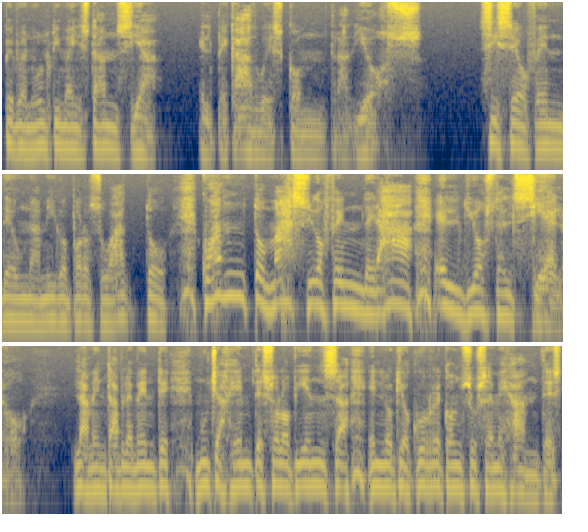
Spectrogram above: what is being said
pero en última instancia el pecado es contra Dios. Si se ofende un amigo por su acto, ¿cuánto más se ofenderá el Dios del cielo? Lamentablemente, mucha gente solo piensa en lo que ocurre con sus semejantes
